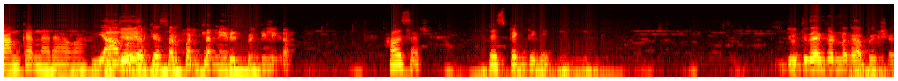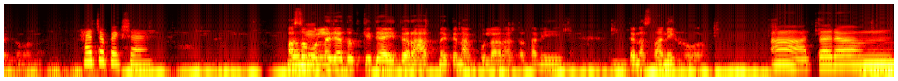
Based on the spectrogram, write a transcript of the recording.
काम करणारा हवा. या म्हणजे- अगोदरच्या सरपंचांनी रिस्पेक्ट दिली का? हो सर रिस्पेक्ट दिली. ज्योतिताईंकडनं काय अपेक्षा आहे तुम्हाला? ह्याच्यापेक्षा आहे. असं दोघे- बोललं जातात की त्या इथे राहत नाही ते नागपूरला राहतात आणि त्यांना स्थानिक हवं. हां तर अम,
